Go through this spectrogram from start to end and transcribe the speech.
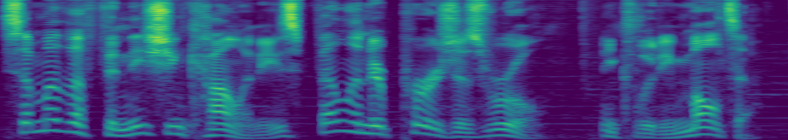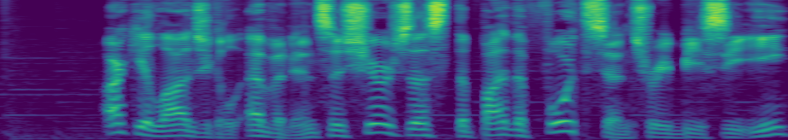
some of the Phoenician colonies fell under Persia's rule, including Malta. Archaeological evidence assures us that by the 4th century BCE,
